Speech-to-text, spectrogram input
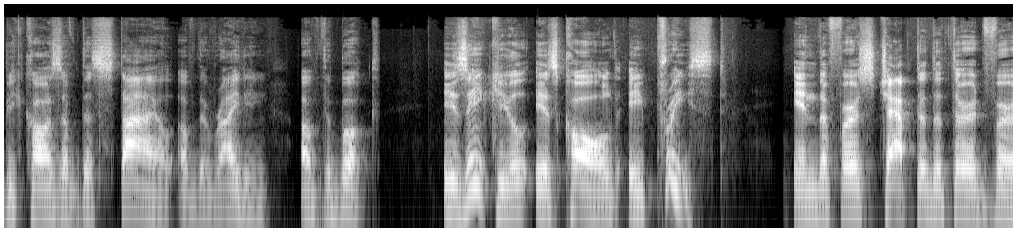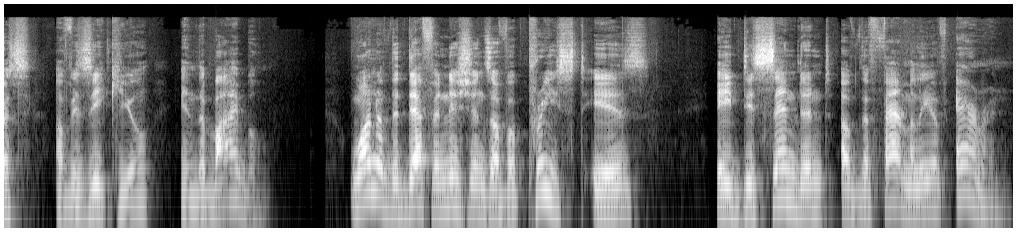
because of the style of the writing of the book. Ezekiel is called a priest in the first chapter, the third verse of Ezekiel in the Bible. One of the definitions of a priest is a descendant of the family of Aaron.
